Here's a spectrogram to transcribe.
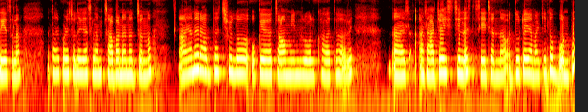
দিয়েছিলাম। তারপরে চলে গেছিলাম চা বানানোর জন্য। আয়ানের আবদার ছিল ওকে চাউমিন রোল খাওয়াতে হবে। আর রাজও এসেছিল, সেই জন্য দুটোই আমার কিন্তু বনবো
